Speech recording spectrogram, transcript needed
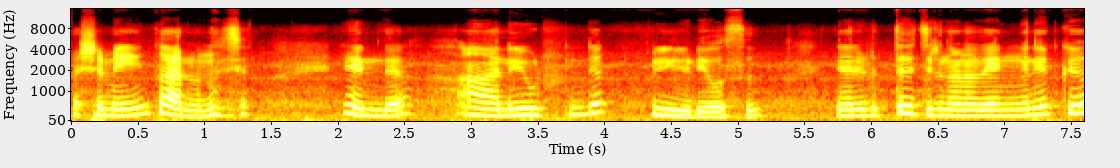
പക്ഷെ മെയിൻ കാരണം എന്ന് വെച്ചാൽ എന്റെ ആനയൂട്ടിന്റെ വീഡിയോസ് ഞാൻ എടുത്തു വെച്ചിരുന്നതാണ്. അത് എങ്ങനെയൊക്കെയോ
